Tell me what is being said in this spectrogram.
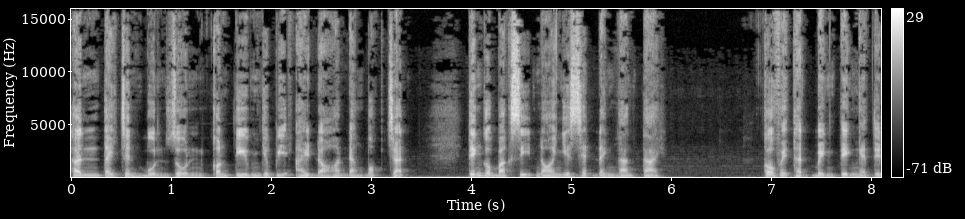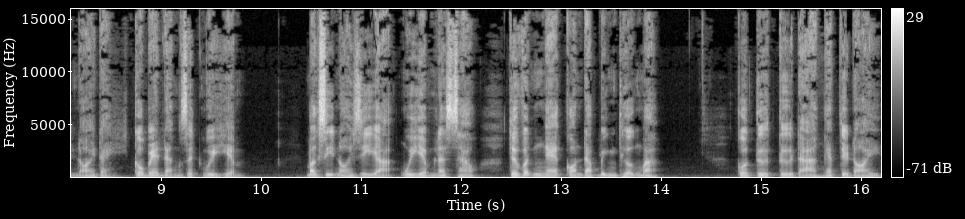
Hận tay chân buồn rồn, con tim như bị ai đó đang bóp chặt. Tiếng của bác sĩ nói như xét đánh ngang tai. Cô phải thật bình tĩnh nghe tôi nói đây, cô bé đang rất nguy hiểm. Bác sĩ nói gì ạ? Nguy hiểm là sao? Tôi vẫn nghe con đạp bình thường mà. Cô từ từ đã nghe tôi nói.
